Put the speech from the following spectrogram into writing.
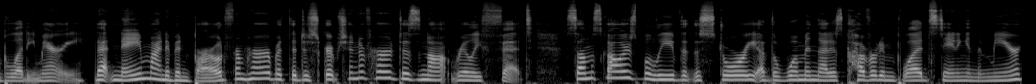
Bloody Mary. That name might have been borrowed from her, but the description of her does not really fit. Some scholars believe that the story of the woman that is covered in blood standing in the mirror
